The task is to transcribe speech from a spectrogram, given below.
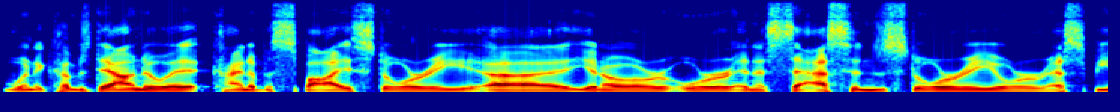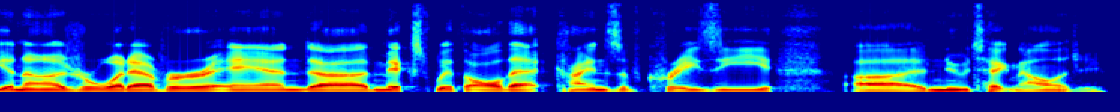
when it comes down to it, kind of a spy story, uh, you know, or, or an assassin story or espionage or whatever, and uh, mixed with all that kinds of crazy uh, new technology.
